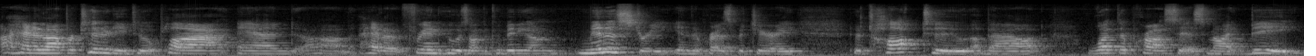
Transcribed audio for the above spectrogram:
I had an opportunity to apply and um, had a friend who was on the committee on ministry in the presbytery to talk to about what the process might be.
